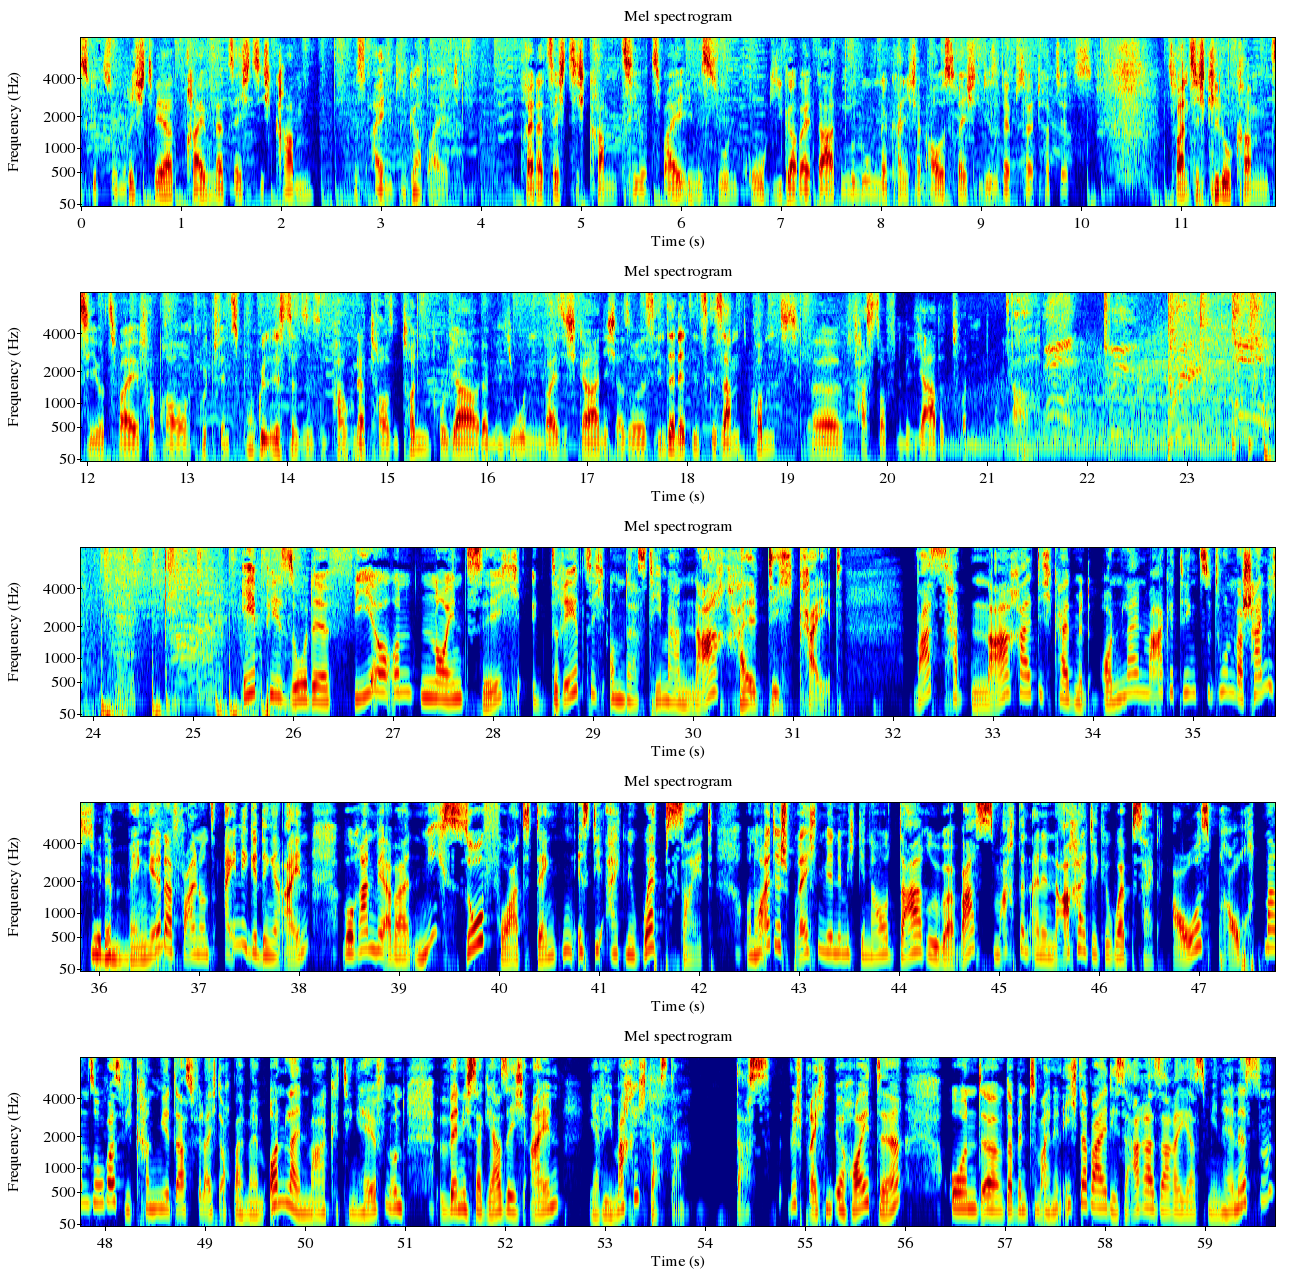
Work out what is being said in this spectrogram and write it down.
Es gibt so einen Richtwert, 360 Gramm bis ein Gigabyte. 360 Gramm CO2-Emissionen pro Gigabyte Datenvolumen. Da kann ich dann ausrechnen, diese Website hat jetzt 20 Kilogramm CO2 verbraucht. Gut, wenn es Google ist, dann sind es ein paar hunderttausend Tonnen pro Jahr oder Millionen, weiß ich gar nicht. Also das Internet insgesamt kommt äh, fast auf eine Milliarde Tonnen pro Jahr. Episode 94 dreht sich um das Thema Nachhaltigkeit. Was hat Nachhaltigkeit mit Online-Marketing zu tun? Wahrscheinlich jede Menge. Da fallen uns einige Dinge ein. Woran wir aber nicht sofort denken, ist die eigene Website. Und heute sprechen wir nämlich genau darüber. Was macht denn eine nachhaltige Website aus? Braucht man sowas? Wie kann mir das vielleicht auch bei meinem Online-Marketing helfen? Und wenn ich sage, ja, sehe ich ein, ja, wie mache ich das dann? Das besprechen wir heute. Und äh, da bin zum einen ich dabei, die Sarah, Sarah Jasmin Hennissen.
